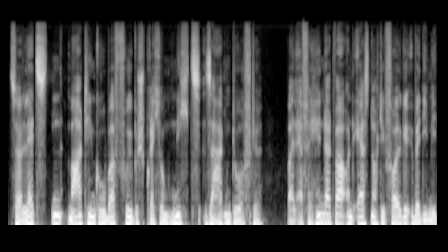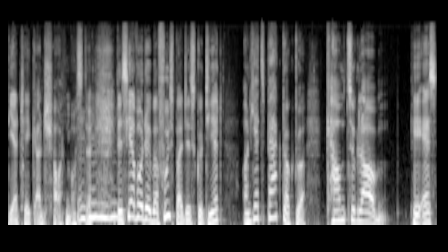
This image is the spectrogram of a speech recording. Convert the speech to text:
zur letzten Martin Gruber Frühbesprechung nichts sagen durfte, weil er verhindert war und erst noch die Folge über die Mediathek anschauen musste. Bisher wurde über Fußball diskutiert und jetzt Bergdoktor. Kaum zu glauben. PS,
